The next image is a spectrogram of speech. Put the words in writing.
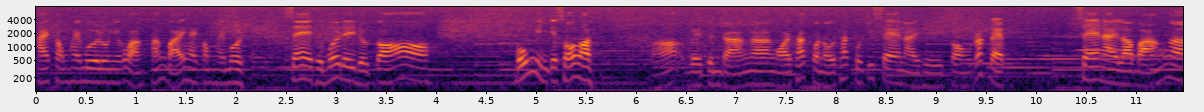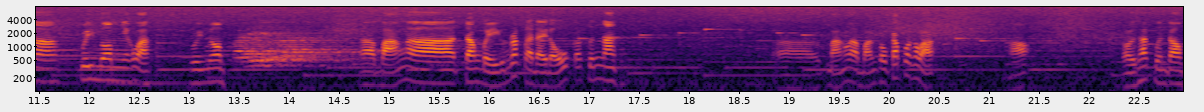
2020 luôn nha các bạn tháng 7 2020 xe thì mới đi được có 4.000 cây số thôi. Đó, về tình trạng à, ngoại thất và nội thất của chiếc xe này thì còn rất đẹp. Xe này là bản uh, premium nha các bạn premium. À, bản à, trang bị cũng rất là đầy đủ các tính năng. À, bản là bản cao cấp đó các bạn. Đó. Nội thất bên trong.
